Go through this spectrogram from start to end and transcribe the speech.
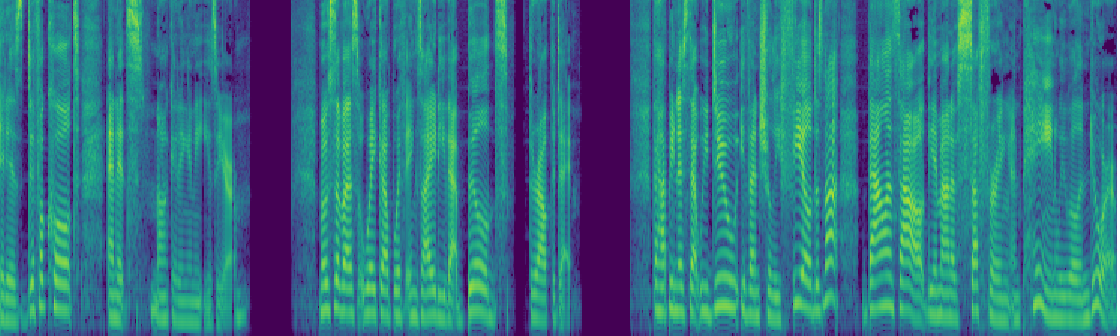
It is difficult and it's not getting any easier. Most of us wake up with anxiety that builds throughout the day. The happiness that we do eventually feel does not balance out the amount of suffering and pain we will endure.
